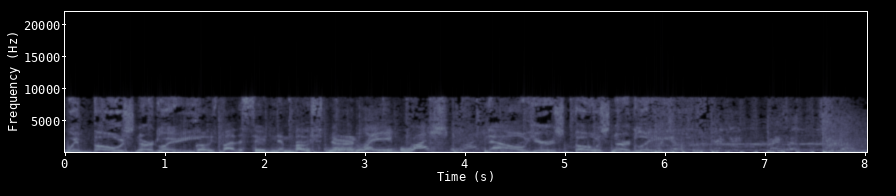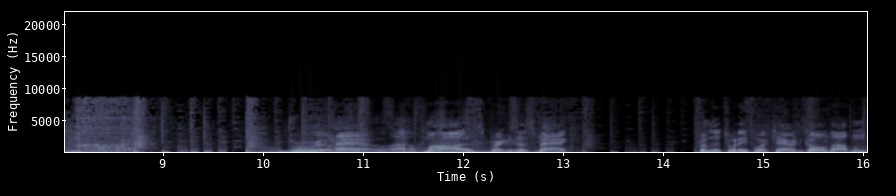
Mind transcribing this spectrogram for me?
with Bo Snerdley. Goes by the pseudonym Bo Snerdley. Rush. Now here's Bo Snerdley. Bruno uh, Mars brings us back from the 24 Karat Gold album.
